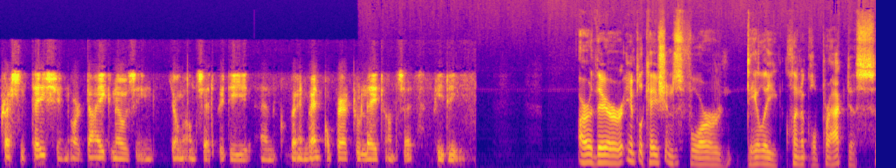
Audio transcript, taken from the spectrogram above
presentation or diagnosing young onset PD and when compared to late onset PD. Are there implications for daily clinical practice?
